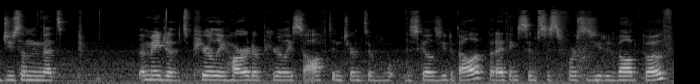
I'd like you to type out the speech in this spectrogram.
do something that's a major that's purely hard or purely soft in terms of the skills you develop, but I think Simsys forces you to develop both,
